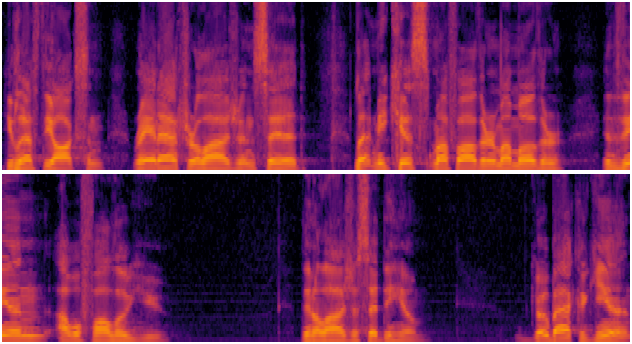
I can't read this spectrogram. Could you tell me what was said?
He left the oxen, ran after Elijah, and said, Let me kiss my father and my mother, and then I will follow you. Then Elijah said to him, Go back again.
